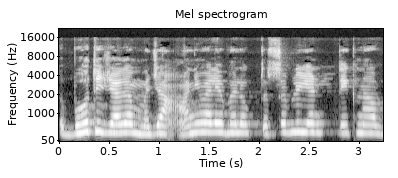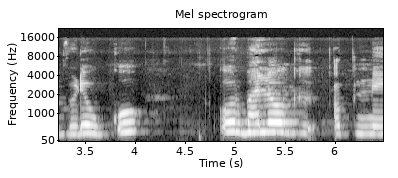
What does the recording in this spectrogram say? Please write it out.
तो बहुत ही ज़्यादा मज़ा आने वाले भाई लोग। तो सब लोग देखना वीडियो को और भाई लोग अपने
